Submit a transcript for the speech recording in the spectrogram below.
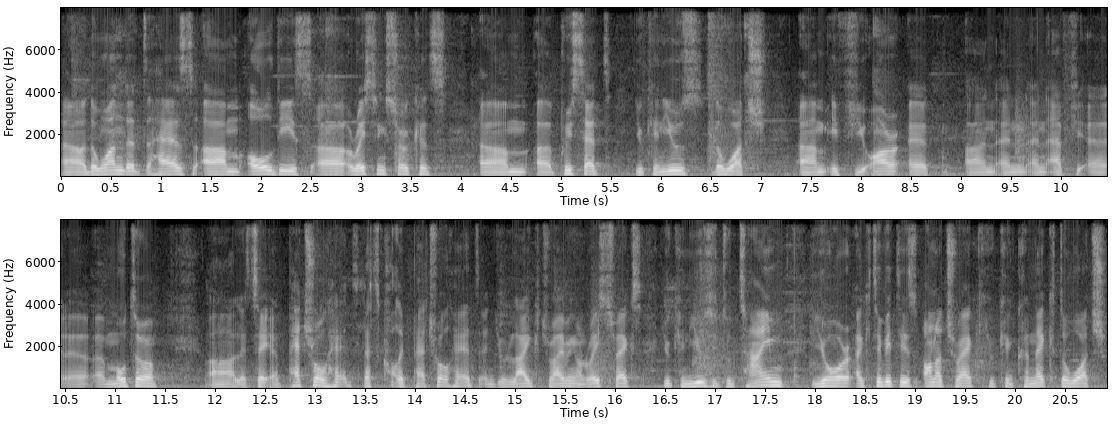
uh, the one that has um, all these uh, racing circuits um, uh, preset. You can use the watch um, if you are a, an, an, an a, a motor uh, let's say a petrol head, let's call it petrol head, and you like driving on racetracks, you can use it to time your activities on a track. You can connect the watch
